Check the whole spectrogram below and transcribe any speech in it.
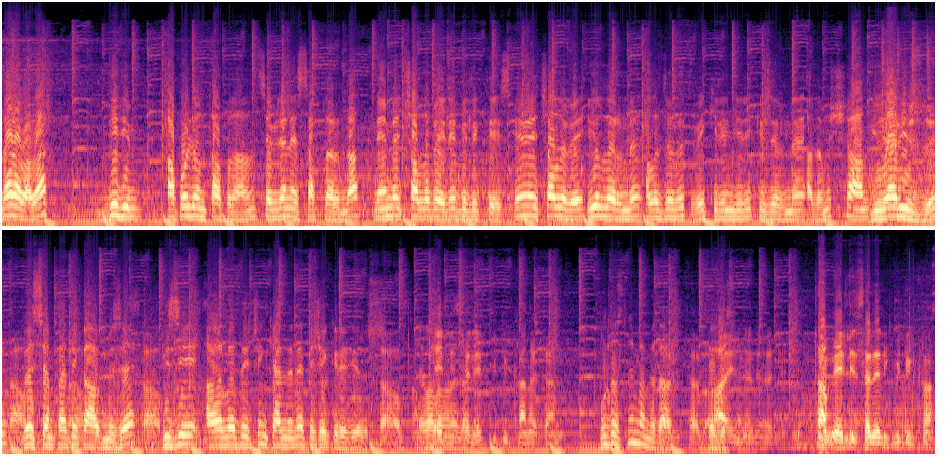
Merhabalar. Didim Apollon Tapınağı'nın sevilen esnaflarından Mehmet Çallı Bey ile birlikteyiz. Mehmet Çallı Bey yıllarını alıcılık ve kilincilik üzerine adamış. Şu an güler yüzlü ve sempatik abimize bizi ağırladığı için kendine teşekkür ediyoruz. Sağ ol. Eyvallah 50 Mehmet abi. senelik bir dükkan efendim. Buradasın değil mi Mehmet abi? Tabii tabii. 50 Aynen öyle. Tam 50 senelik bir dükkan.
